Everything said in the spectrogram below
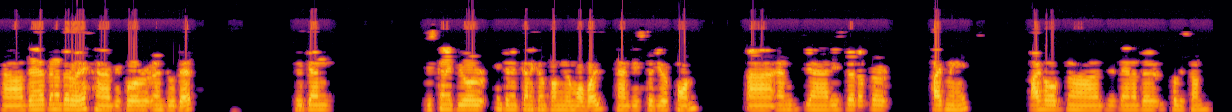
Uh, they have another way uh, before uh, do that. You can disconnect your internet connection from your mobile and restart your phone uh, and uh, restart after 5 minutes I hope uh, this is another solution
